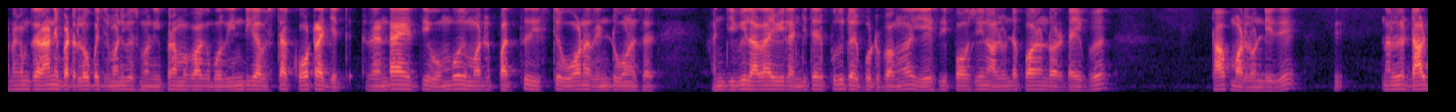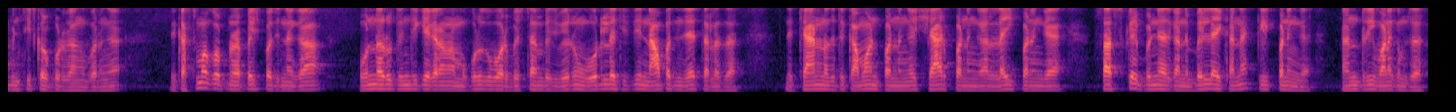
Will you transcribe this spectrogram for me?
வணக்கம் சார். ராணிப்பேட்டை லோ பட்ஜெட் மணி பேசுகிறோம் இப்போ நம்ம பார்க்க போது இண்டிகா விஸ்டா கோட்ரா ஜெட். ரெண்டாயிரத்தி ஒம்பது மாடல் பத்து இஸ்ட்டு ஓனர் ரெண்டு ஓனர் சார். அஞ்சு வீல் அலாய் வீல் அஞ்சு டயர் புது டயர் போட்டிருப்பாங்க. ஏசி பவர் நாலு விண்டோ பவர் வர டைப்பு டாப் மாடல் வண்டி இது. இது நல்ல டால்பின் சீட் கவர் போட்டிருக்காங்க பாருங்கள் இது கஸ்டமர் கோட் பண்ணுற ப்ரைஸ் பார்த்தீங்கன்னாக்கா ஒன்று அறுபத்தஞ்சு கேட்குறாங்க நம்ம கொடுக்க போகிற பெஸ்ட்டான ப்ரைஸ் வெறும் ஒரு லட்சத்தி நாற்பத்தஞ்சாயிரம் தரல சார். இந்த சேனல் வந்துட்டு கமெண்ட் பண்ணுங்கள் ஷேர் பண்ணுங்கள் லைக் பண்ணுங்கள் சப்ஸ்கிரைப் பண்ணி அதுக்கான பெல் ஐக்கானை கிளிக் பண்ணுங்கள் நன்றி வணக்கம் சார்.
